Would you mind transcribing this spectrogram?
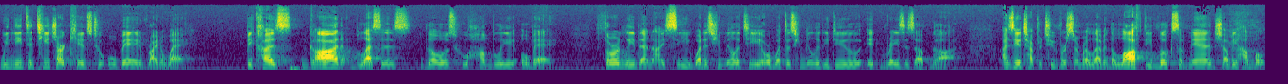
We need to teach our kids to obey right away because God blesses those who humbly obey. Thirdly, then, I see what is humility or what does humility do? It raises up God. Isaiah chapter 2, verse number 11 The lofty looks of man shall be humbled,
